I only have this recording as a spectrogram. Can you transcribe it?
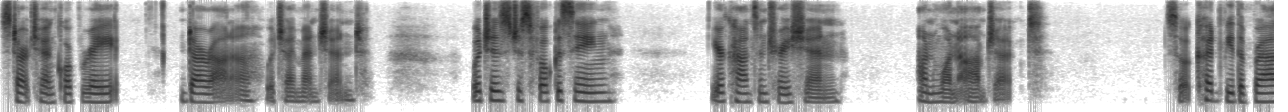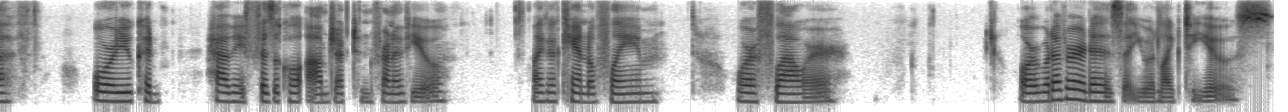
start to incorporate dharana, which I mentioned, which is just focusing your concentration on one object. So it could be the breath, or you could have a physical object in front of you, like a candle flame or a flower, or whatever it is that you would like to use.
